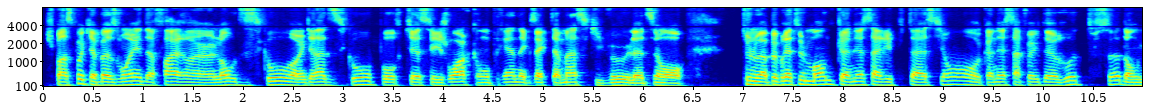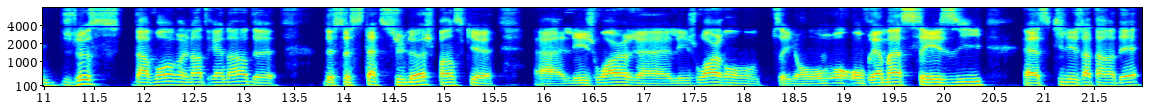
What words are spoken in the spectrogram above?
je pense pas qu'il a besoin de faire un long discours, un grand discours pour que ses joueurs comprennent exactement ce qu'il veut. Là. On, à peu près tout le monde connaît sa réputation, connaît sa feuille de route, tout ça. Donc, juste d'avoir un entraîneur de, ce statut-là, je pense que euh, les joueurs, euh, les joueurs ont, vraiment saisi ce qui les attendait.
